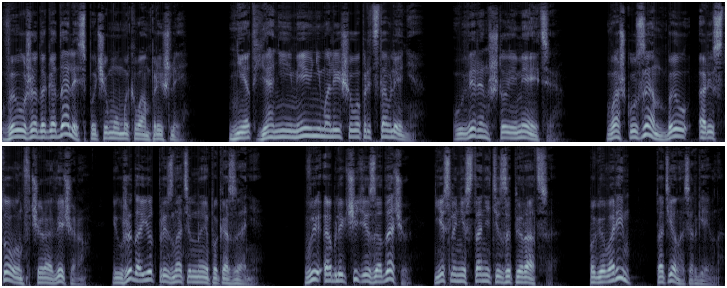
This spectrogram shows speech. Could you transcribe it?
«Вы уже догадались, почему мы к вам пришли?» «Нет, я не имею ни малейшего представления». «Уверен, что имеете. Ваш кузен был арестован вчера вечером и уже дает признательные показания. Вы облегчите задачу, если не станете запираться. Поговорим, Татьяна Сергеевна?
